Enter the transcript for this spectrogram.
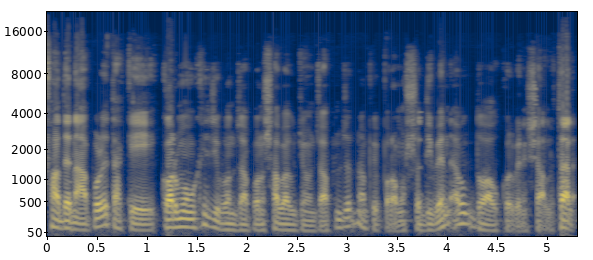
ফাঁদে না পড়ে তাকে কর্মমুখী জীবনযাপন, স্বাভাবিক জীবনযাপনের জন্য আপনি পরামর্শ দিবেন এবং দোয়াও করবেন ইনশাআল্লাহ। তাহলে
